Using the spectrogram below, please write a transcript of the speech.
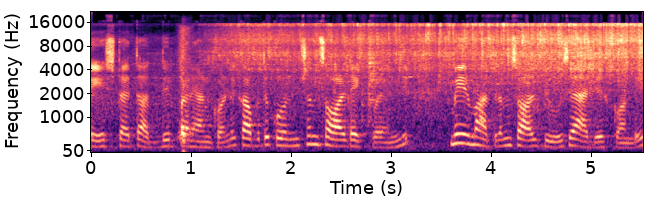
టేస్ట్ అయితే అద్దరిపోయినాయి అనుకోండి. కాకపోతే కొంచెం సాల్ట్ ఎక్కువైంది. మీరు మాత్రం సాల్ట్ చూసి యాడ్ చేసుకోండి.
